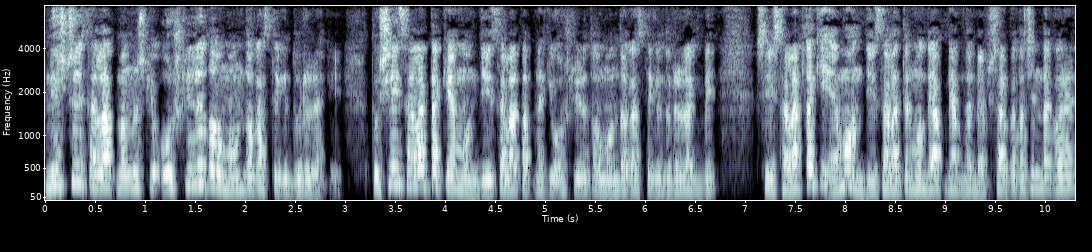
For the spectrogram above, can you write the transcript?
নিশ্চয়ই সালাত মানুষকে অশ্লীলতা ও মন্দ কাজ থেকে দূরে রাখে তো সেই সালাদটা কেমন যে সালাত আপনাকে অশ্লীলতা ও মন্দ কাজ থেকে দূরে রাখবে সেই সালাদটা কি এমন যে সালাতের মধ্যে আপনি আপনার ব্যবসার কথা চিন্তা করেন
